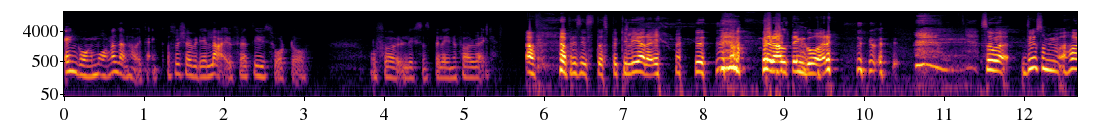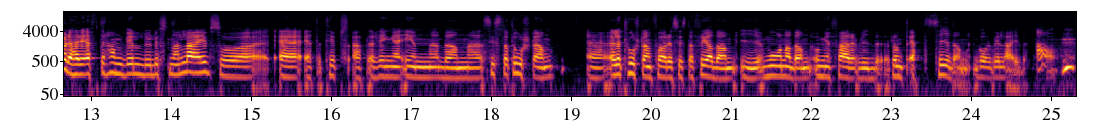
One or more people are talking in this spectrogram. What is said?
en gång i månaden har vi tänkt. Och så kör vi det live för att det är svårt att, att för, liksom spela in i förväg. Ja, precis. Att spekulera i hur allting går. Så du som hör det här i efterhand, vill du lyssna live så är ett tips att ringa in den sista torsdagen Eh, eller torsdagen före sista fredagen i månaden, ungefär vid runt ett-tiden går vi live. Ja. Mm.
